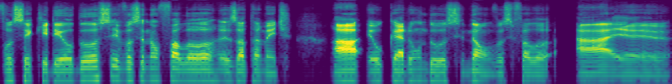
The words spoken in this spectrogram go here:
Você queria o doce e você não falou exatamente. Ah, eu quero um doce. Não, você falou, ah, é,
